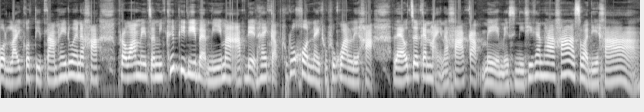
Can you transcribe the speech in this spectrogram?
กดไลค์กดติดตามให้ด้วยนะคะ เพราะว่าเมย์จะมีคลิปดีๆแบบนี้มาอัปเดตให้กับทุกๆ คนในทุกๆวันเลยค่ะ แล้วเจอกันใหม่นะคะ กับเมย์เมซินีที่กันทาค่ะ สวัสดีค่ะ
